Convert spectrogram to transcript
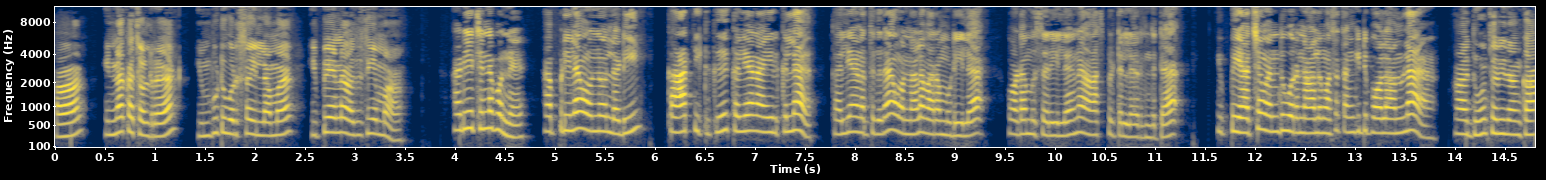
ஆ என்னக்கா சொல்ற? இம்புட்டு வருஷம் இல்லாம இப்போ என்ன அதிசயமா? அடியே சின்ன பொண்ணு அப்படிலாம் ஒன்றும் இல்லடி. கார்த்திக்கு கல்யாணம் ஆயிருக்குல்ல? கல்யாணத்துக்கு தான் உன்னால வர முடியல. உடம்பு சரியில்லைன்னு ஹாஸ்பிட்டல்ல இருந்துட்ட. இப்பயாச்சும் வந்து ஒரு நாலு மாசம் தங்கிட்டு போலாம்ல? அதுவும் சரிதான்க்கா.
